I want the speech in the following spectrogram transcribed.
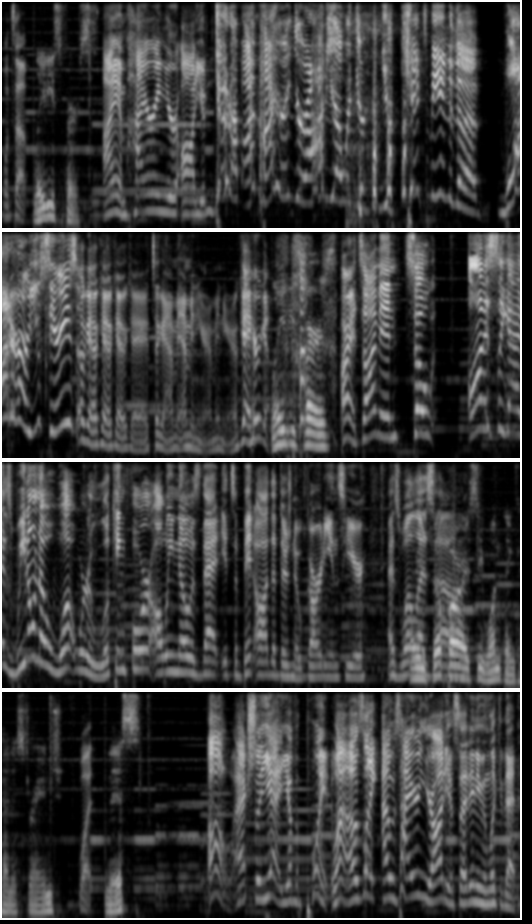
What's up? Ladies first. I am hiring your audio. Dude, I'm, I'm hiring your audio and you're, you kicked me into the water. Are you serious? Okay, okay, okay, okay. It's okay. I'm, I'm in here. I'm in here. Okay, here we go. Ladies first. All right, so I'm in. So honestly, guys, we don't know what we're looking for. All we know is that it's a bit odd that there's no guardians here, as I well mean, as so um, far, I see one thing kind of strange. what? This. Oh, actually, yeah, you have a point. Wow, I was like, I was hiring your audio, so I didn't even look at that.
